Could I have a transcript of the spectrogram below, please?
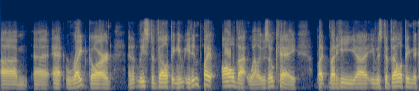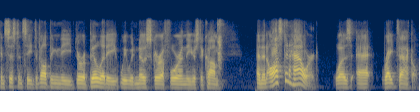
um, uh, at right guard, and at least developing. He, he didn't play all that well. He was okay, but but he uh, he was developing the consistency, developing the durability we would know Skura for in the years to come. And then Austin Howard was at right tackle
